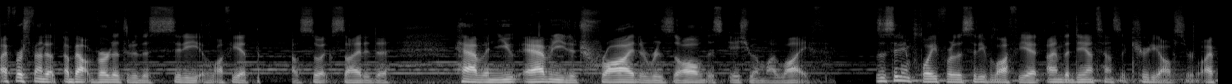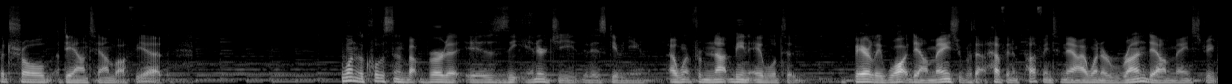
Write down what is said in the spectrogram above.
I first found out about Virta through the city of Lafayette. I was so excited to have a new avenue to try to resolve this issue in my life. As a city employee for the city of Lafayette, I'm the downtown security officer. I patrol downtown Lafayette. One of the coolest things about Virta is the energy that it's given you. I went from not being able to barely walk down Main Street without huffing and puffing to now I want to run down Main Street.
